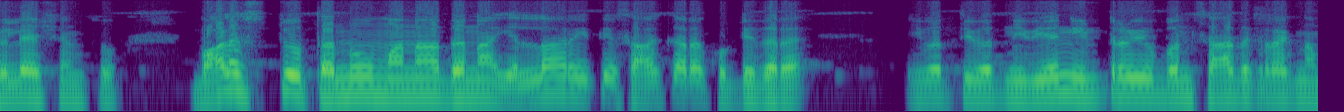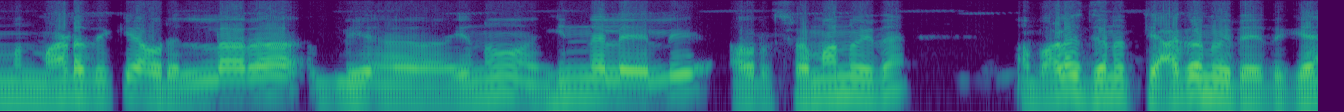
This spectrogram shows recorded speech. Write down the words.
ರಿಲೇಷನ್ಸು ಬಹಳಷ್ಟು ತನು, ಮನ, ಧನ ಎಲ್ಲಾ ರೀತಿ ಸಹಕಾರ ಕೊಟ್ಟಿದ್ದಾರೆ ಇವತ್ತು ಇವತ್ತು ನೀವೇನು ಇಂಟರ್ವ್ಯೂ ಬಂದು ಸಾಧಕರಾಗಿ ನಮ್ಮನ್ನು ಮಾಡೋದಕ್ಕೆ ಅವರೆಲ್ಲರ ಏನು ಹಿನ್ನೆಲೆಯಲ್ಲಿ ಅವ್ರ ಶ್ರಮನೂ ಇದೆ, ಬಹಳಷ್ಟು ಜನ ತ್ಯಾಗನೂ ಇದೆ ಇದಕ್ಕೆ.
